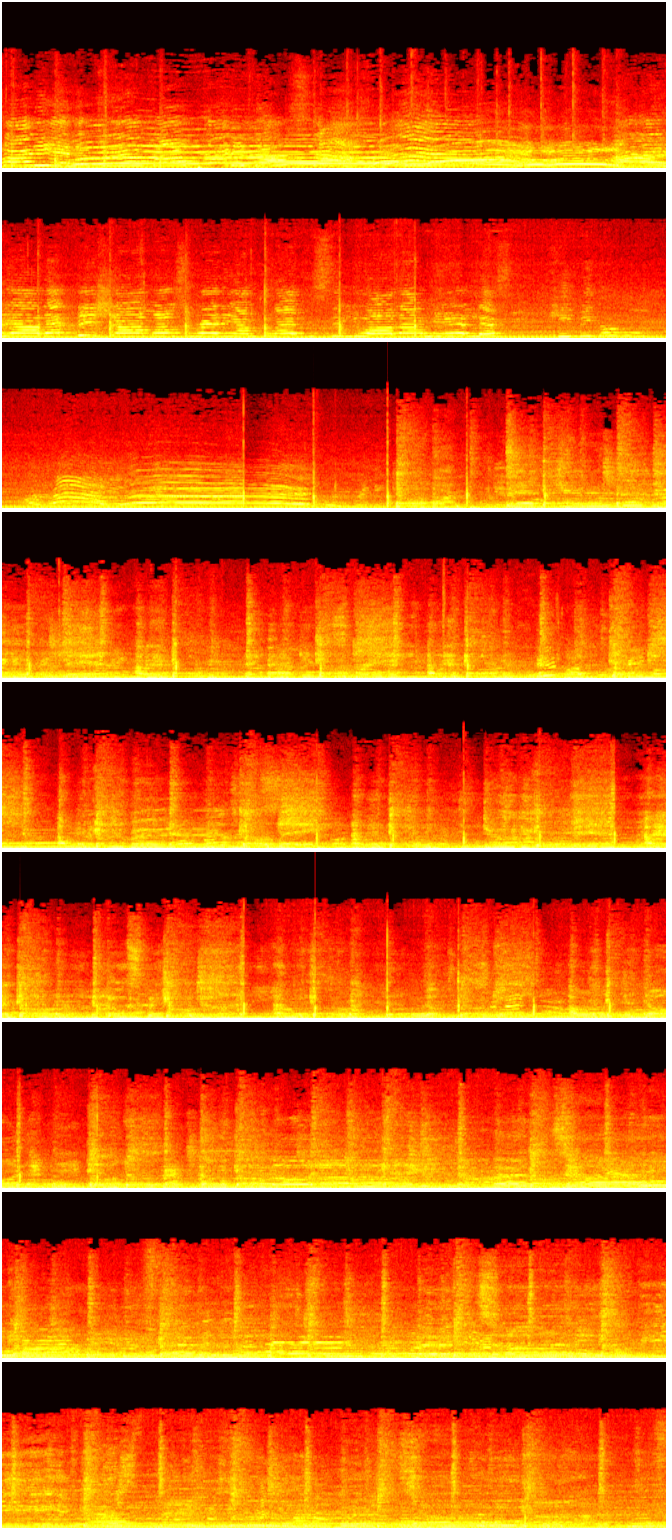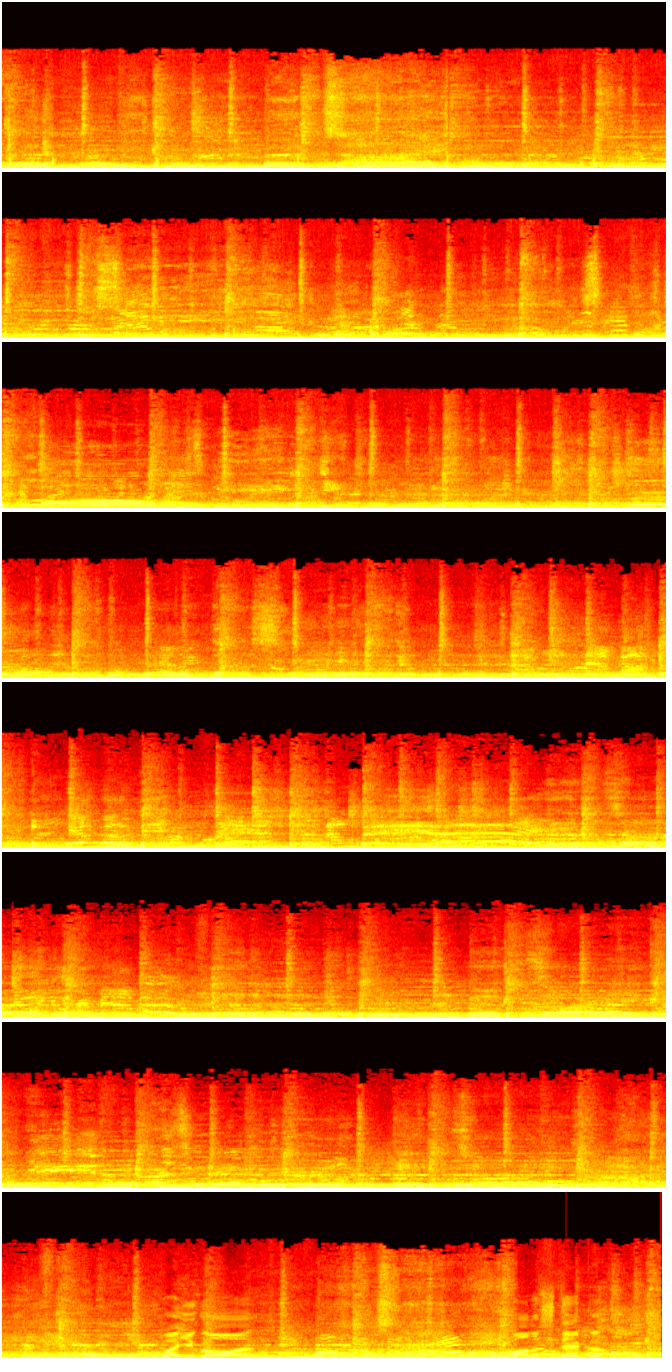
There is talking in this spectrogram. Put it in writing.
party and the Gilmore party don't stop. All right, y'all, that fish almost ready. I'm glad to see you all out here. Let's keep it going. All right. Back in the spring, every morning, birds will sing. Do you remember those special times? Where you going? You want a sticker?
